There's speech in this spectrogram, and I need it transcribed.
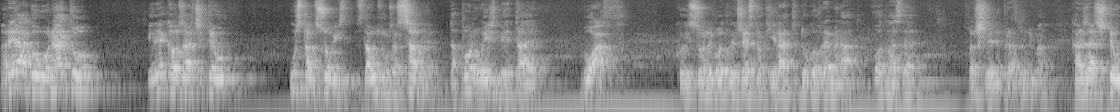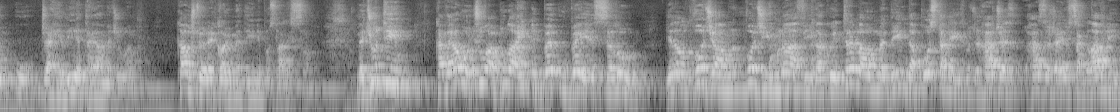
reagovao na to i rekao, znači te ustali su ovi da uzmu za sablje, da ponovo izbije taj buath koji su oni vodili žestoki rat dugo vremena odmazde, vršili jedne prema drugima, kaže, znači ćete u, u džahilijeta ja među vama. Kao što je rekao i Medini poslani slam. Međutim, kada je ovo čuo Abdullah ibn Be, Ubej Eselul, jedan od vođa, vođi munafika koji treba u Medini da postane između Hazreža i Irsa glavni,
